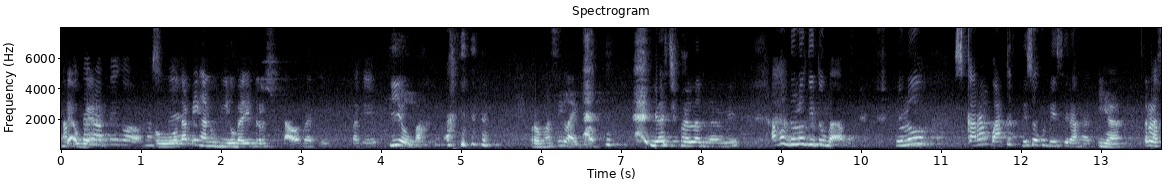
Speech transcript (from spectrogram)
nggak aku aware. terapi kok maksudnya Oh, tapi nganu diobatin terus. tahu berarti pakai bio mah Promosi lagi. nggak jualan tapi aku dulu gitu mbak aku dulu sekarang padat besok udah istirahat Iya. Terus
